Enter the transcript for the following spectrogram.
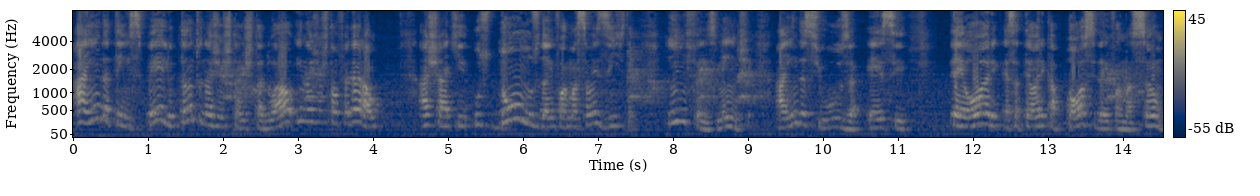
ainda tem espelho tanto na gestão estadual e na gestão federal. Achar que os donos da informação existem infelizmente, ainda se usa esse teórico, essa teórica posse da informação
